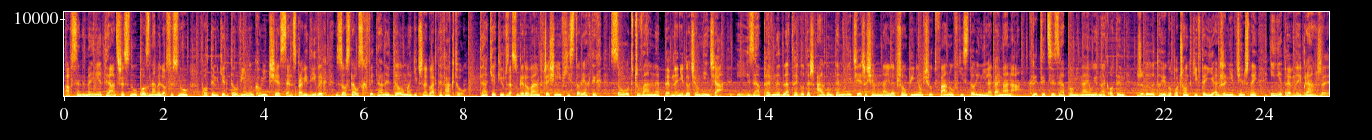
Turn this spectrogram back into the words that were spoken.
a w Sandmanie Teatrze Snu poznamy losy snu, po tym kiedy to w innym komiksie Sen Sprawiedliwych został schwytany do magicznego artefaktu. Tak jak już zasugerowałem wcześniej, w historiach tych są odczuwalne pewne niedociągnięcia i zapewne dlatego też album ten nie cieszy się najlepszą opinią wśród fanów historii Nila Gaimana. Krytycy zapominają jednak o tym, że były to jego początki w tej jakże niewdzięcznej i niepewnej branży.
